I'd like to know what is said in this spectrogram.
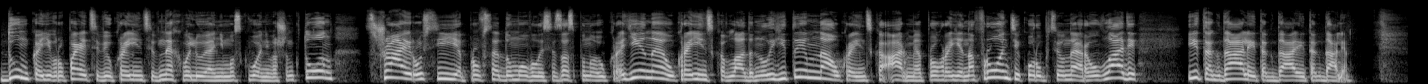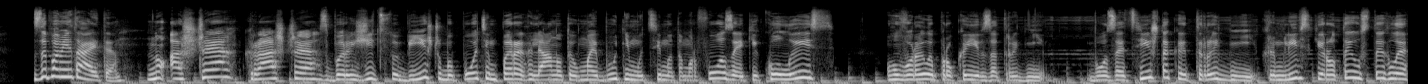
думка європейців і українців не хвилює ані Москву, ані Вашингтон. США і Росія про все домовилися за спиною України. Українська влада нелегітимна, українська армія програє на фронті, корупціонери у владі і так далі. І так далі, і так далі. Запам'ятайте, ну а ще краще збережіть собі, щоб потім переглянути в майбутньому ці метаморфози, які колись говорили про Київ за три дні. Бо за ці ж таки три дні кремлівські роти устигли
